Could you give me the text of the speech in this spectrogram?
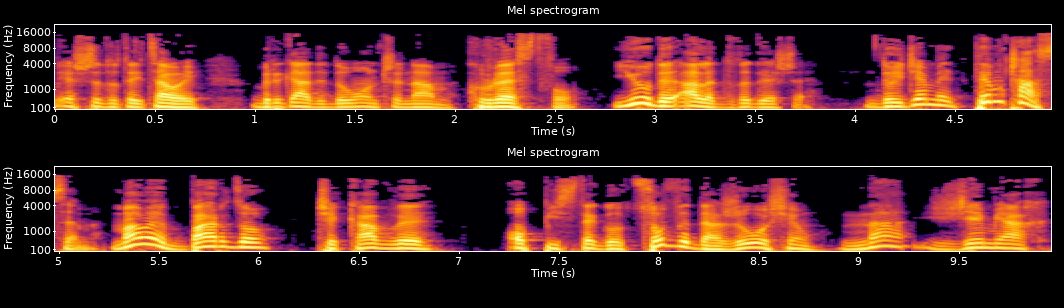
jeszcze do tej całej brygady dołączy nam Królestwo Judy, ale do tego jeszcze dojdziemy. Tymczasem mamy bardzo ciekawy opis tego, co wydarzyło się na ziemiach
